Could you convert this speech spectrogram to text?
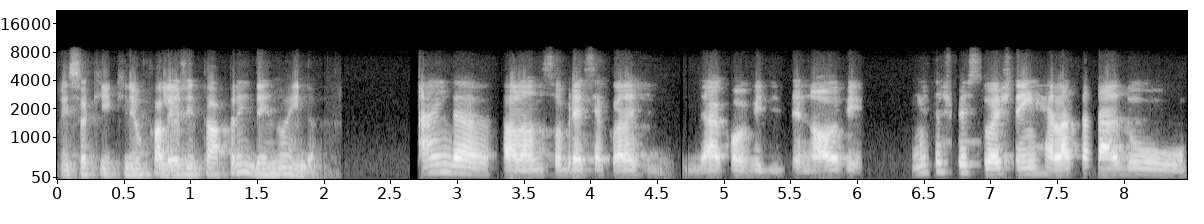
doença que, que nem eu falei, a gente está aprendendo ainda. Ainda falando sobre as sequelas da Covid-19, muitas pessoas têm relatado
